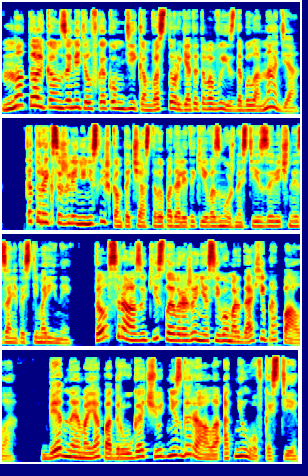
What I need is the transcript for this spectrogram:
Но только он заметил, в каком диком восторге от этого выезда была Надя, которой, к сожалению, не слишком-то часто выпадали такие возможности из-за вечной занятости Марины, то сразу кислое выражение с его мордахи пропало. Бедная моя подруга чуть не сгорала от неловкости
